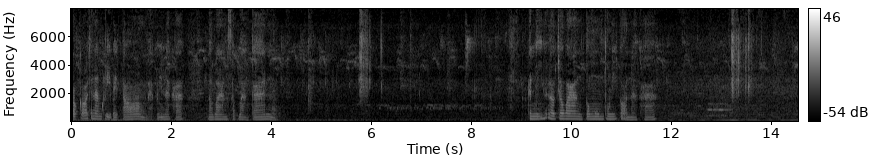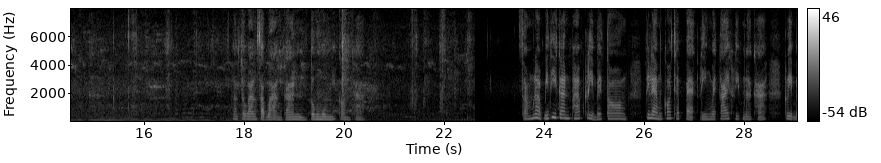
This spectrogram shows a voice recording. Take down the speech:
เราก็จะนำกลีบใบตองแบบนี้นะคะมาวางสับว่างกัน อันนี้เราจะวางตรงมุมตรงนี้ก่อนนะคะ เราจะวางสับว่างกันตรงมุมนี้ก่อนค่ะสำหรับวิธีการพับกลีบใบตอง พี่แรมก็จะแปะลิงก์ไว้ใต้คลิปนะคะ กลีบใบ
